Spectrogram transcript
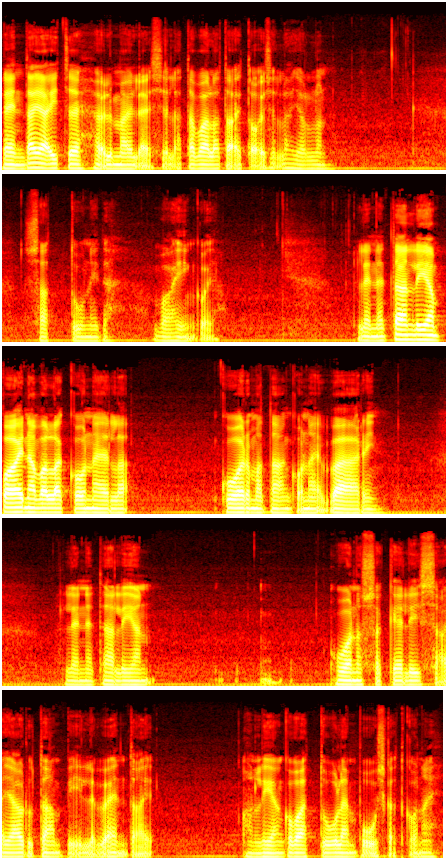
lentäjä itse hölmöilee siellä tavalla tai toisella, jolloin sattuu niitä vahinkoja. Lennetään liian painavalla koneella, kuormataan kone väärin, lennetään liian huonossa kelissä, ajaudutaan pilveen tai on liian kovat tuulenpuuskat koneen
